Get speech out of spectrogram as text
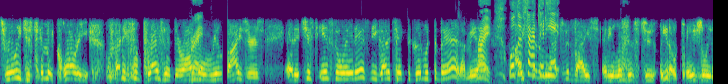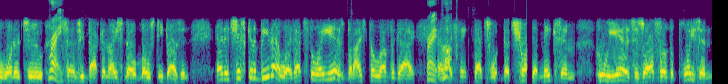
It's really just him and Corey running for president. That there are no real advisors, and it just is the way it is. And you got to take the good with the bad. I mean, Right. I, Well, the I fact that he- lots of advice, and he listens to you know occasionally to one or two. Right. Sends me back a nice note. Most he doesn't, and it's just going to be that way. That's the way he is. But I still love the guy, Right. and Well- I think that's what that Trump that makes him who he is is also the poison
